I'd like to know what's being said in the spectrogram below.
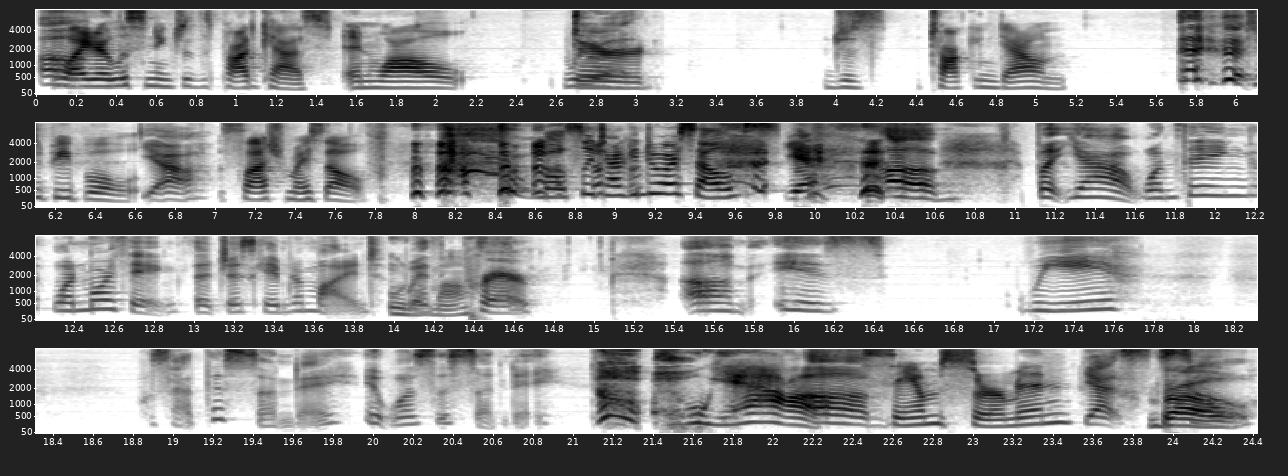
while Um, you're listening to this podcast and while we're. Just talking down to people Yeah. slash myself. Mostly talking to ourselves. yeah. um, but yeah, one thing, one more thing that just came to mind Uno with más. prayer, um, is we was that this Sunday? It was this Sunday. oh yeah. Um, Sam's sermon. Yes, Bro. So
